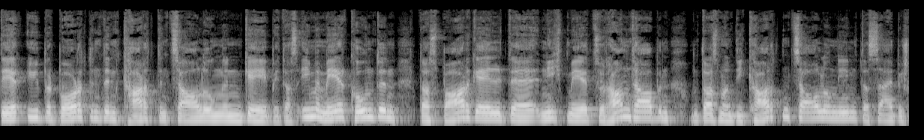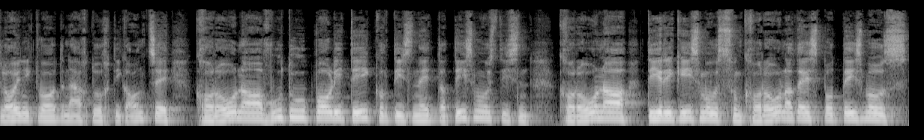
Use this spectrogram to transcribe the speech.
der überbordenden Kartenzahlungen gebe, dass immer mehr Kunden das Bargeld äh, nicht mehr zur Hand haben und dass man die Kartenzahlung nimmt, das sei beschleunigt worden auch durch die ganze Corona-Voodoo-Politik und diesen Etatismus, diesen Corona-Dirigismus und Corona-Despotismus,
